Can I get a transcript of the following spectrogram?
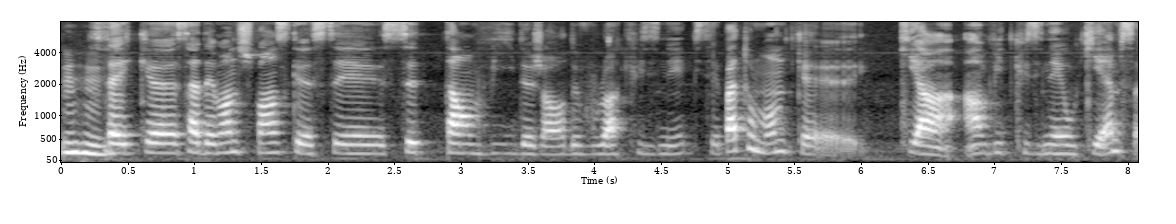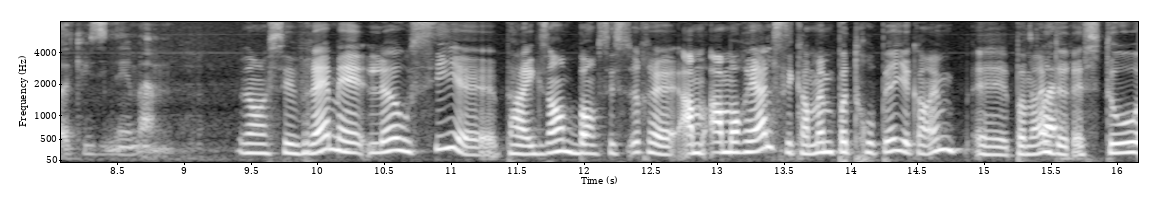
Mhm. Fait que ça demande, je pense que c'est cette envie de genre de vouloir cuisiner. Puis c'est pas tout le monde que, qui a envie de cuisiner ou qui aime ça cuisiner même. Non, c'est vrai, mais là aussi, euh, par exemple, bon, c'est sûr, euh, à, à Montréal, c'est quand même pas trop pire. Il y a quand même euh, pas mal Ouais. de restos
